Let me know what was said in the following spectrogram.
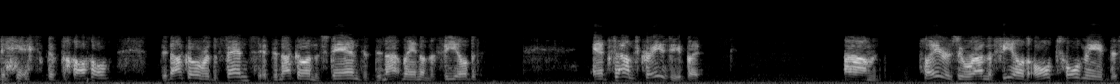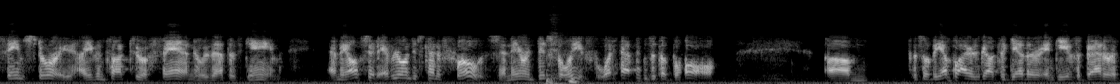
the ball did not go over the fence. It did not go in the stands. It did not land on the field. And it sounds crazy, but um, players who were on the field all told me the same story. I even talked to a fan who was at this game, and they all said everyone just kind of froze and they were in disbelief. what happened to the ball? Um, so the umpires got together and gave the batter a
